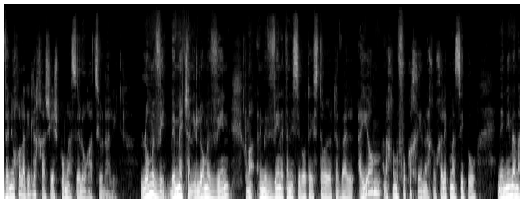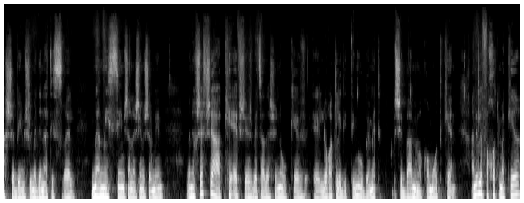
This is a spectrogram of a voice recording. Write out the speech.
ואני יכול להגיד לך שיש פה מעשה לא רציונלי. לא מבין, באמת שאני לא מבין, כלומר, אני מבין את הנסיבות ההיסטוריות, אבל היום אנחנו מפוקחים, אנחנו חלק מהסיפור, נהנים מהמשאבים של מדינת ישראל, מהמיסים שאנשים משלמים, ואני חושב שהכאב שיש בצד השני הוא כאב לא רק לגיטימי, הוא באמת שבא ממקום מאוד כן. אני לפחות מכיר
